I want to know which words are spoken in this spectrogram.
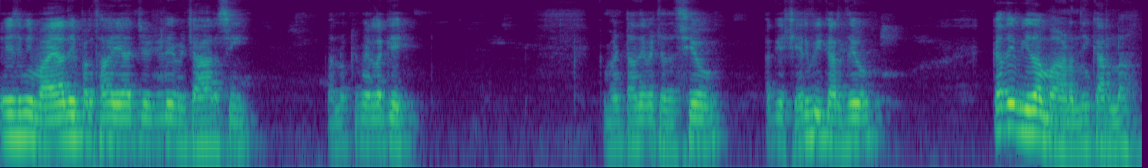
ਇਸ ਲਈ ਮਾਇਆ ਦੀ ਪ੍ਰਥਾ ਇਹ ਅੱਜ ਜਿਹੜੇ ਵਿਚਾਰ ਸੀ, ਤੁਹਾਨੂੰ ਕਿਵੇਂ ਲੱਗੇ? ਕਮੈਂਟਾਂ ਦੇ ਵਿੱਚ ਦੱਸਿਓ। ਅੱਗੇ ਸ਼ੇਅਰ ਵੀ ਕਰ ਦਿਓ। ਕਦੇ ਵੀ ਇਹਦਾ ਮਾਣ ਨਹੀਂ ਕਰਨਾ।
